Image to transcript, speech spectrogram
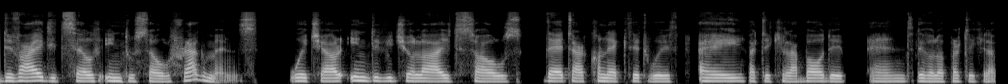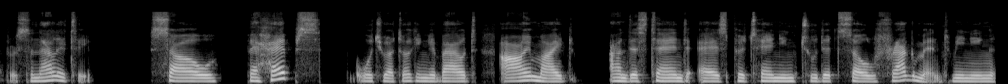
divides itself into soul fragments, which are individualized souls that are connected with a particular body and develop a particular personality. So perhaps what you are talking about, I might understand as pertaining to that soul fragment, meaning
